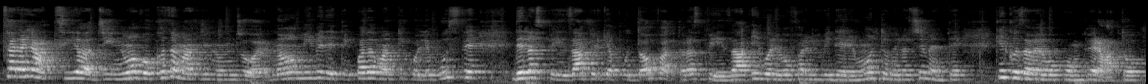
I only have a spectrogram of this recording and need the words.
Ciao ragazzi, oggi nuovo cosa mangio in un giorno, mi vedete qua davanti con le buste della spesa perché appunto ho fatto la spesa e volevo farvi vedere molto velocemente che cosa avevo comprato,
